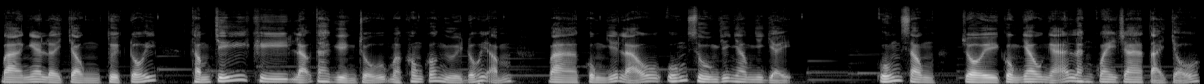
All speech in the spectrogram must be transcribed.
Bà nghe lời chồng tuyệt đối, thậm chí khi lão ta ghiền trụ mà không có người đối ẩm, bà cùng với lão uống xuông với nhau như vậy. Uống xong, rồi cùng nhau ngã lăn quay ra tại chỗ.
